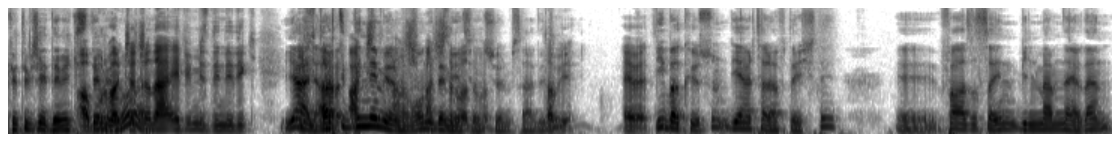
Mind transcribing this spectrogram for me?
kötü bir şey demek Aa, istemiyorum Burhan ama. Çaçan'ı hepimiz dinledik. Yani İftar artık dinlemiyorum aç- ama onu demeye açtırmadı mı? çalışıyorum sadece. Tabii. Evet. Bir bakıyorsun diğer tarafta işte e, Fazıl Say'ın bilmem nereden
